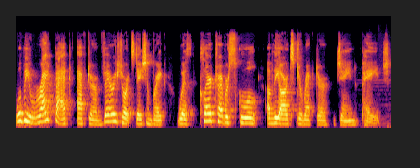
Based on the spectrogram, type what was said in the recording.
We'll be right back after a very short station break with Claire Trevor School of the Arts Director, Jane Page.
